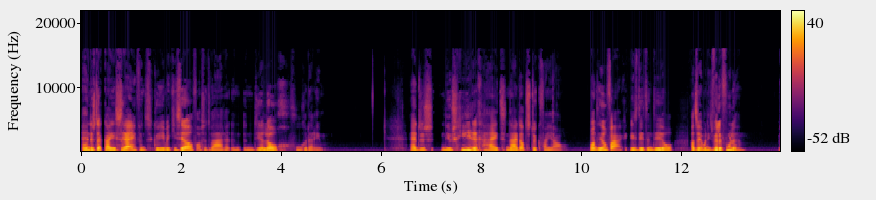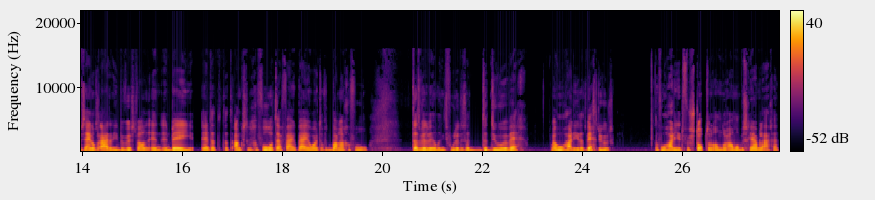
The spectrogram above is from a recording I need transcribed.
En dus daar kan je schrijvend, kun je met jezelf als het ware een, een dialoog voeren daarin. He, dus nieuwsgierigheid naar dat stuk van jou. Want heel vaak is dit een deel wat we helemaal niet willen voelen. we zijn ons aarde niet bewust van. En, en B, dat, dat angstige gevoel dat daar vaak bij hoort, of het bange gevoel, dat willen we helemaal niet voelen. Dus dat, dat duwen we weg. Maar hoe harder je dat wegduwt, of hoe harder je het verstopt onder allemaal beschermlagen,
